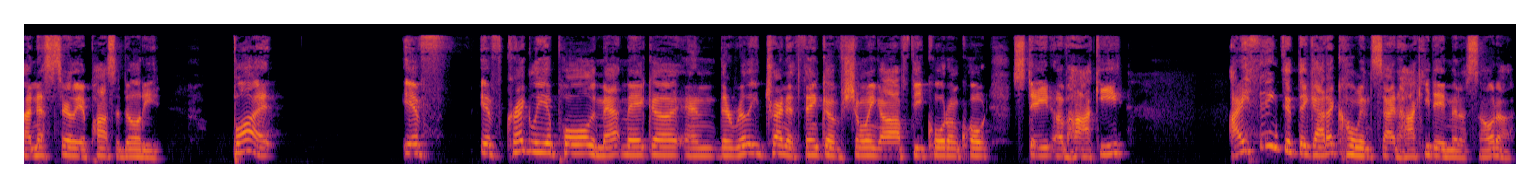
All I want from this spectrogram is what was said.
uh, necessarily a possibility. But if if Craig Leopold and Matt Majka and they're really trying to think of showing off the quote unquote state of hockey, I think that they got to coincide Hockey Day Minnesota.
